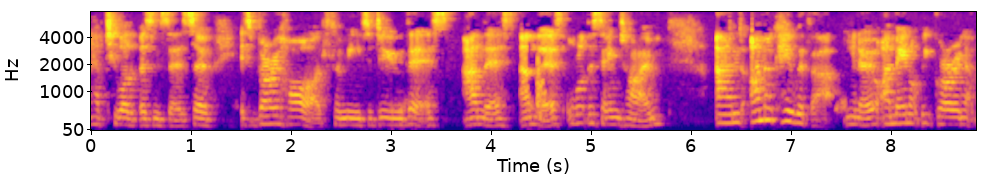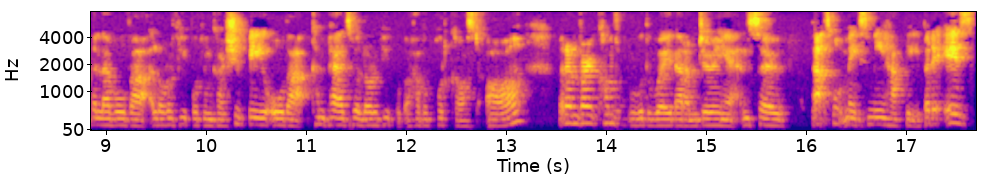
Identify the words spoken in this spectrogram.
I have two other businesses, so it's very hard for me to do this and this and this all at the same time. And I'm okay with that. You know, I may not be growing at the level that a lot of people think I should be, or that compared to a lot of people that have a podcast are, but I'm very comfortable with the way that I'm doing it. And so that's what makes me happy. But it is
